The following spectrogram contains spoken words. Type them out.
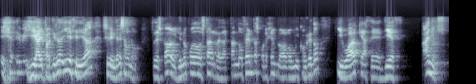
y, y a partir de allí decidirá si le interesa o no. Entonces, claro, yo no puedo estar redactando ofertas, por ejemplo, algo muy concreto, igual que hace 10 años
